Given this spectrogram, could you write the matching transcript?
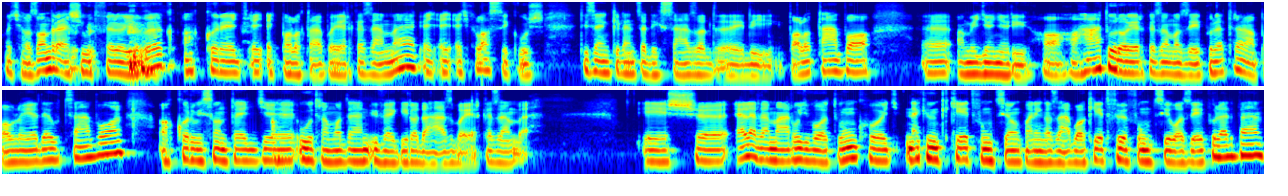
hogyha az Andrási út felől jövök, akkor egy, egy, egy palotába érkezem meg, egy, egy, egy klasszikus 19. századi palotába, ami gyönyörű. Ha, ha hátulról érkezem az épületre, a Paula Jede utcából, akkor viszont egy ultramodern üvegirodaházba érkezem be és eleve már úgy voltunk, hogy nekünk két funkciónk van igazából, két fő funkció az épületben.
